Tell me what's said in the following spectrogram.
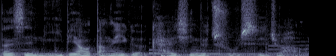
但是你一定要当一个开心的厨师就好了。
